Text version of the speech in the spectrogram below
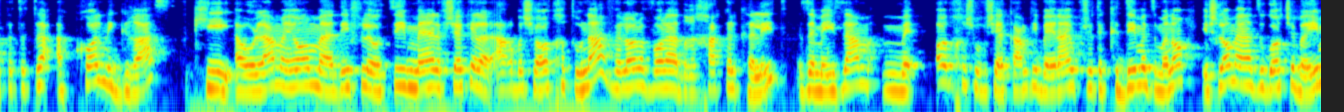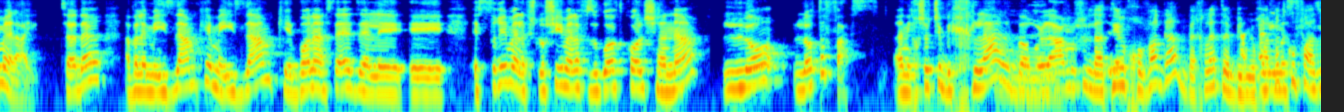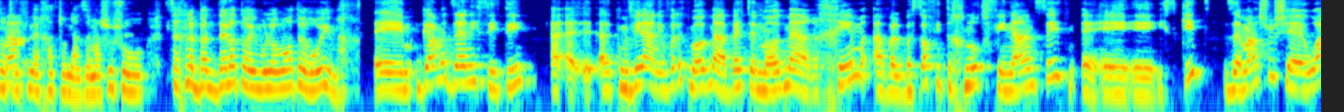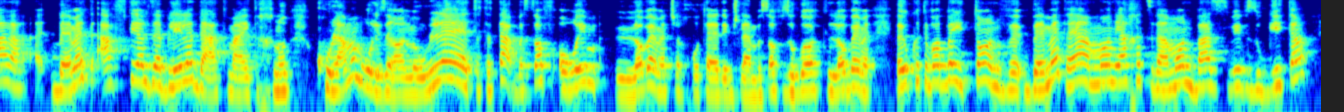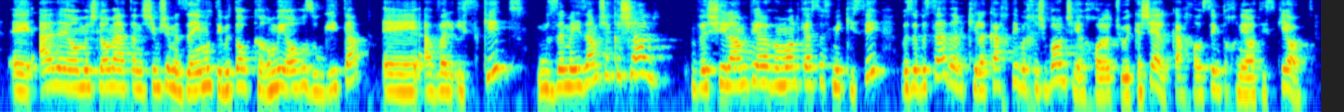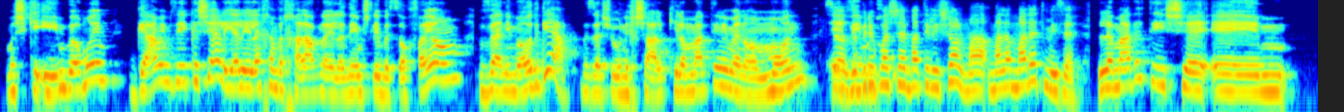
הכל נגרס. כי העולם היום מעדיף להוציא 100 אלף שקל על 4 שעות חתונה ולא לבוא להדרכה כלכלית. זה מיזם מאוד חשוב שהקמתי בעיניי, הוא פשוט הקדים את זמנו, יש לא מעט זוגות שבאים אליי. בסדר? אבל למיזם כמיזם, כי בוא נעשה את זה ל-20 אלף, 30 אלף זוגות כל שנה, לא, לא תפס. אני חושבת שבכלל בעולם... משהו שלדעתי הוא חובה גם, בהחלט, במיוחד בתקופה הזאת לפני חתונה, זה משהו שהוא צריך לבנדל אותו עם אולמות אירועים. אמ, גם את זה ניסיתי, את מבינה, אני עובדת מאוד מהבטן, מאוד מהערכים, אבל בסוף התכנות פיננסית, אה, אה, אה, עסקית, זה משהו שוואלה, באמת עפתי על זה בלי לדעת מה ההתכנות. כולם אמרו לי זה רעיון מעולה, טה-טה-טה, בסוף הורים לא באמת שלחו את הילדים שלהם, בסוף זוגות לא באמת, והיו כתבות בעיתון, ובאמת היה המון יח"צ והמון באז סביב זוגיתה. עד היום יש לא מעט אנשים שמזהים אותי בתור כרמי אור זוגיתה, אבל עסקית זה מיזם שכשל, ושילמתי עליו המון כסף מכיסי, וזה בסדר, כי לקחתי בחשבון שיכול להיות שהוא ייכשל, ככה עושים תוכניות עסקיות. משקיעים ואומרים, גם אם זה ייכשל, יהיה לי לחם וחלב לילדים שלי בסוף היום, ואני מאוד גאה בזה שהוא נכשל, כי למדתי ממנו המון. זה, זה בדיוק מה שבאתי לשאול, מה, מה למדת מזה? למדתי ש...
